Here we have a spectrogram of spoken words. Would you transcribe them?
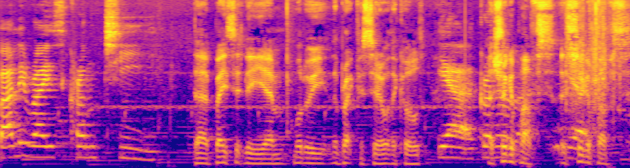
Barley rice crunchy. They're basically um, what do we? The breakfast cereal, what they're called? Yeah, Uh, granola. sugar puffs. It's yeah. sugar puffs.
